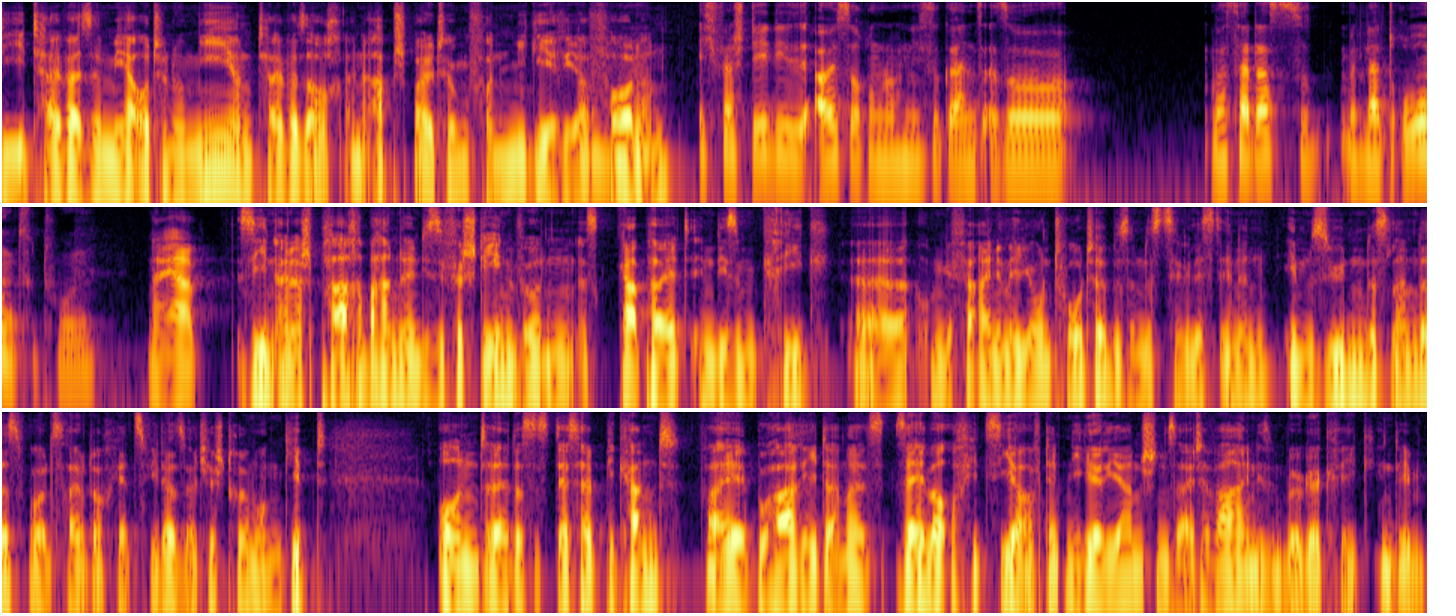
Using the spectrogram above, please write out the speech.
die teilweise mehr Autonomie und teilweise auch eine Abspaltung von Nigeria mhm. fordern. Ich verstehe die Äußerung noch nicht so ganz. Also, was hat das zu, mit einer Drohung zu tun? Naja, sie in einer Sprache behandeln, die sie verstehen würden. Es gab halt in diesem Krieg äh, ungefähr eine Million Tote, besonders ZivilistInnen, im Süden des Landes, wo es halt auch jetzt wieder solche Strömungen gibt. Und äh, das ist deshalb pikant, weil Buhari damals selber Offizier auf der nigerianischen Seite war in diesem Bürgerkrieg, in dem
